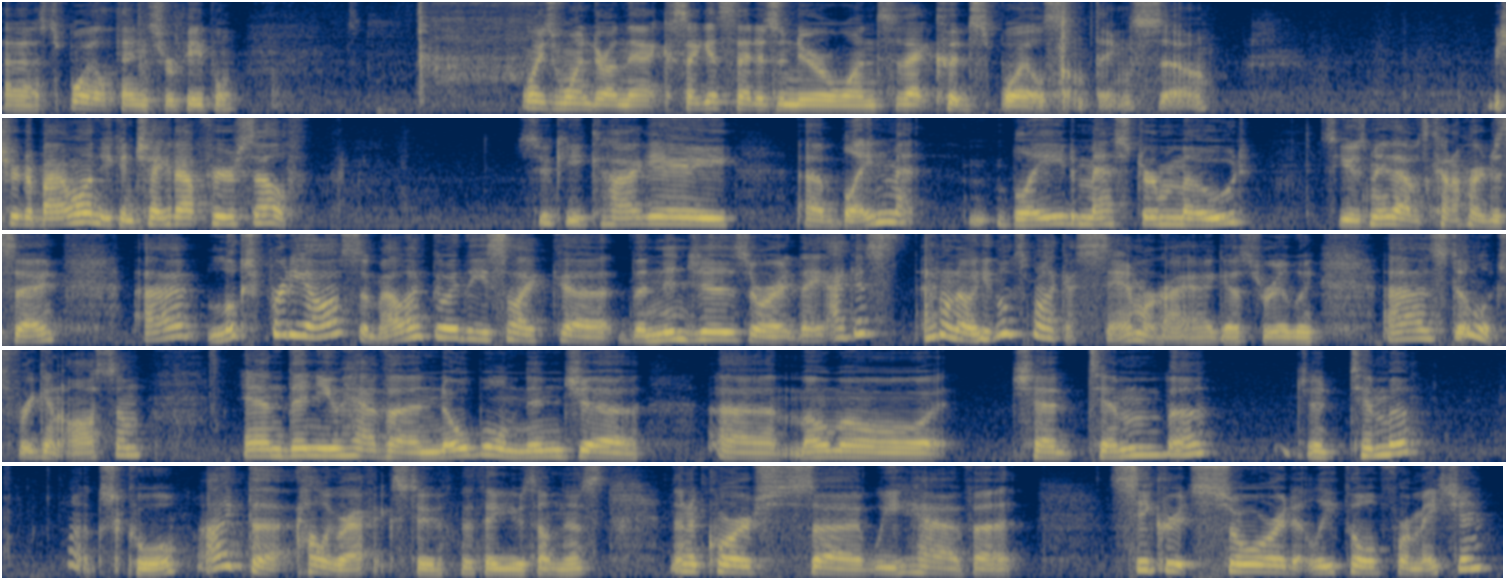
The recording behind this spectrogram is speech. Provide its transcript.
uh, spoil things for people. Always wonder on that, because I guess that is a newer one, so that could spoil something, so... Be sure to buy one, you can check it out for yourself. Tsukikage uh, Blade, Ma Blade Master Mode. Excuse me, that was kind of hard to say. Uh, looks pretty awesome. I like the way these, like, uh, the ninjas, or they, I guess, I don't know, he looks more like a samurai, I guess, really. Uh, still looks freaking awesome. And then you have a Noble Ninja uh, Momo Chatimba? Chatimba? Looks cool. I like the holographics too that they use on this. Then of course uh, we have uh, Secret Sword Lethal Formation.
